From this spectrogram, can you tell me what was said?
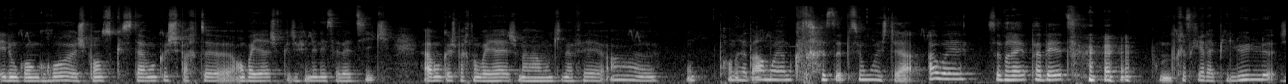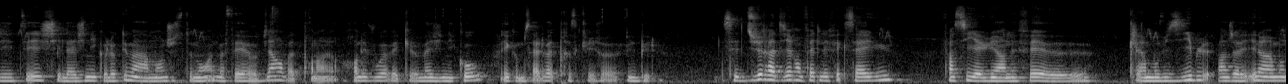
Et donc, en gros, je pense que c'était avant que je parte en voyage, que j'ai fait une année sabbatique. Avant que je parte en voyage, ma maman qui m'a fait ah, euh, on prendrait pas un moyen de contraception? Et j'étais là Ah ouais, c'est vrai, pas bête. Pour me prescrire la pilule, j'ai été chez la gynécologue de ma maman, justement. Elle m'a fait euh, Viens, on va te prendre un rendez-vous avec ma gynéco. Et comme ça, elle va te prescrire une pilule. C'est dur à dire, en fait, l'effet que ça a eu. Enfin, s'il y a eu un effet euh, clairement visible. J'avais énormément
